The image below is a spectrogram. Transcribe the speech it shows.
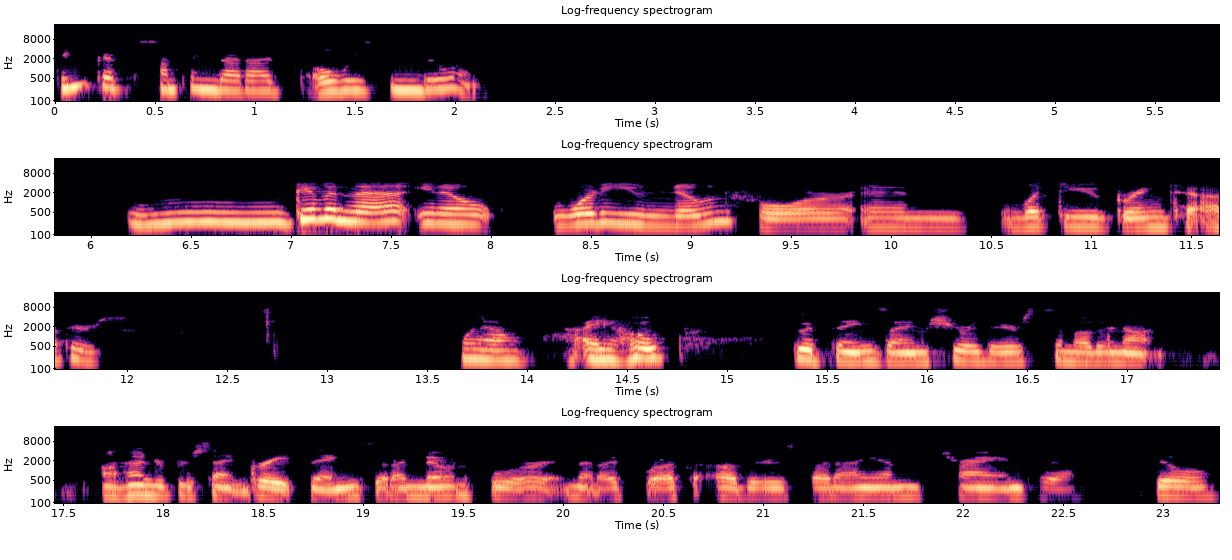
think it's something that I've always been doing. Mm, given that, you know, what are you known for and what do you bring to others? Well, I hope good things. I'm sure there's some other not 100% great things that I'm known for and that I've brought to others, but I am trying to still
